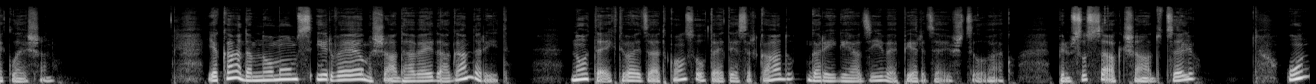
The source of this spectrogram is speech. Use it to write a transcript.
meklēšanu. Ja kādam no mums ir vēlme šādā veidā gandarīt, noteikti vajadzētu konsultēties ar kādu garīgajā dzīvē pieredzējušu cilvēku, pirms uzsākt šādu ceļu, un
